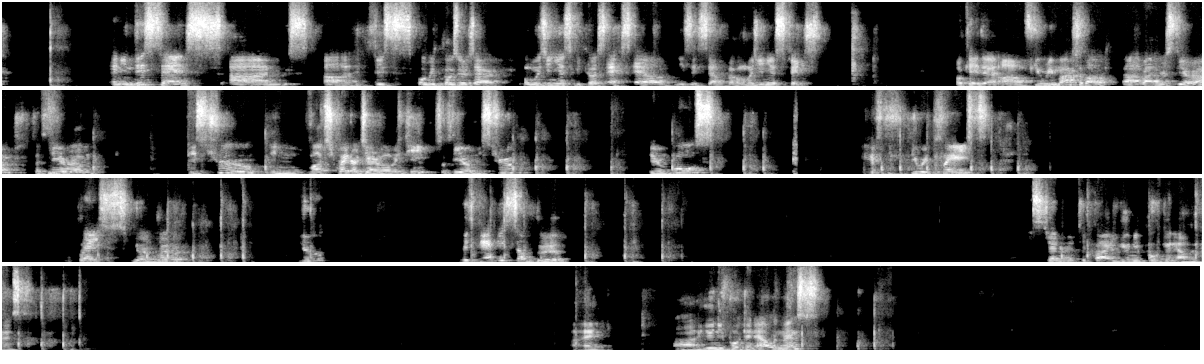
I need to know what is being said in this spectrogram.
And in this sense, um, uh, these orbit closures are homogeneous because XL is itself a homogeneous space. Okay, there are a few remarks about uh, Ratner's theorem. The theorem is true in much greater generality. So theorem is true. Theorem holds if you replace replace your group U with any subgroup is generated by unipotent elements. By uh, unipotent elements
